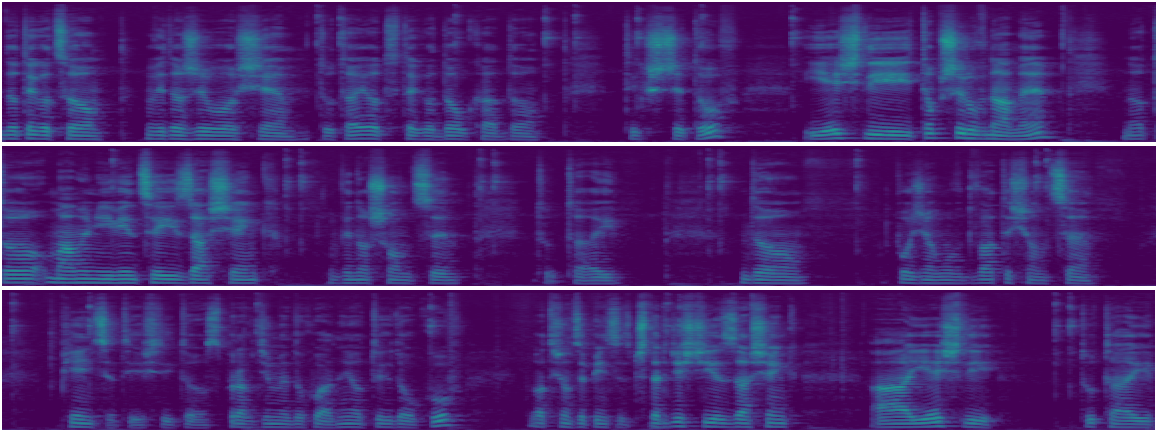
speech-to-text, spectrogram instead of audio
do tego, co wydarzyło się tutaj, od tego dołka do tych szczytów. Jeśli to przyrównamy, no to mamy mniej więcej zasięg wynoszący tutaj do poziomów 2500, jeśli to sprawdzimy dokładnie od tych dołków. 2540 jest zasięg, a jeśli tutaj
